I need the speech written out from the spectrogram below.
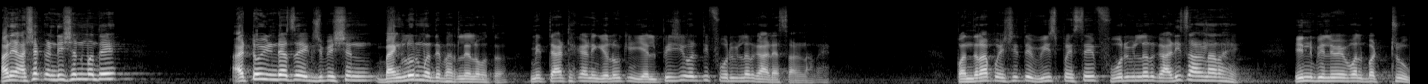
आणि अशा कंडिशनमध्ये ॲटो इंडियाचं एक्झिबिशन बँगलोरमध्ये भरलेलं होतं. मी त्या ठिकाणी गेलो की एल पी जीवरती फोर व्हीलर गाड्या चालणार आहेत. पंधरा पैसे ते वीस पैसे फोर व्हीलर गाडी चालणार आहे. Unbelievable but true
